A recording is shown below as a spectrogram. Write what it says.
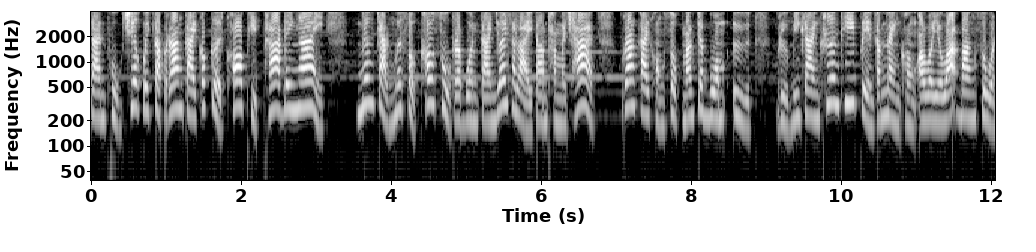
การผูกเชือกไว้กับร่างกายก็เกิดข้อผิดพลาดได้ง่าย เนื่องจากเมื่อศพเข้าสู่กระบวนการย่อยสลายตามธรรมชาติ ร่างกายของศพมักจะบวมอืด หรือมีการเคลื่อนที่เปลี่ยนตำแหน่งของอวัยวะบางส่วน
